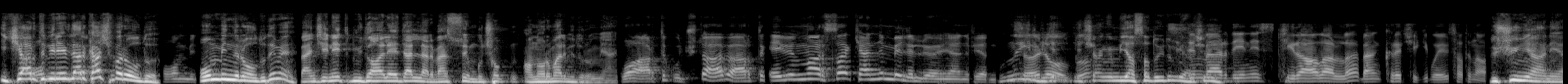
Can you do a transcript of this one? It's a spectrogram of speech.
2 artı 10 bir bin evler lira. kaç para oldu? 10 bin. 10 bin lira oldu değil mi? Bence net müdahale ederler. Ben söyleyeyim bu çok anormal bir durum yani. Bu artık uçtu abi. Artık evin varsa kendin belirliyorsun yani fiyatını. Bununla ilgili Şöyle ge- oldu. geçen gün bir yasa duydum. Sizin Şimdi verdiğiniz kiralarla ben kredi çekip bu evi satın aldım. Düşün yani ya.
